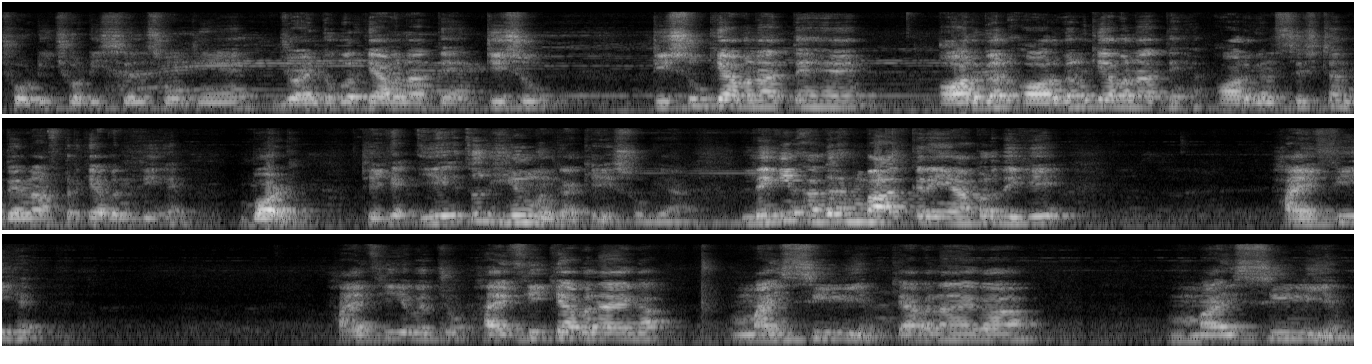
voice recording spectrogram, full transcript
छोटी छोटी सेल्स होती हैं ज्वाइंट होकर क्या बनाते हैं? टिश्यू टिश्यू क्या बनाते हैं? ऑर्गन ऑर्गन क्या बनाते हैं? ऑर्गन सिस्टम देन आफ्टर क्या बनती है? बॉडी ठीक है? ये तो ह्यूमन का केस हो गया। लेकिन अगर हम बात करें यहाँ पर, देखिए हाइफी है। हाइफी है बच्चों। हाइफी क्या बनाएगा? माइसीलियम क्या बनाएगा? माइसीलियम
